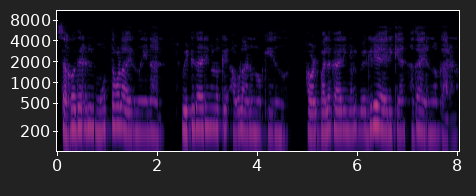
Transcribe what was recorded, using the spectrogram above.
സഹോദരിൽ മൂത്തവളായിരുന്നതിനാൽ വീട്ടുകാര്യങ്ങളൊക്കെ അവളാണ് നോക്കിയിരുന്നത്. അവൾ പല കാര്യങ്ങൾ വ്യഗ്രയായിരിക്കാൻ അതായിരുന്നു കാരണം.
